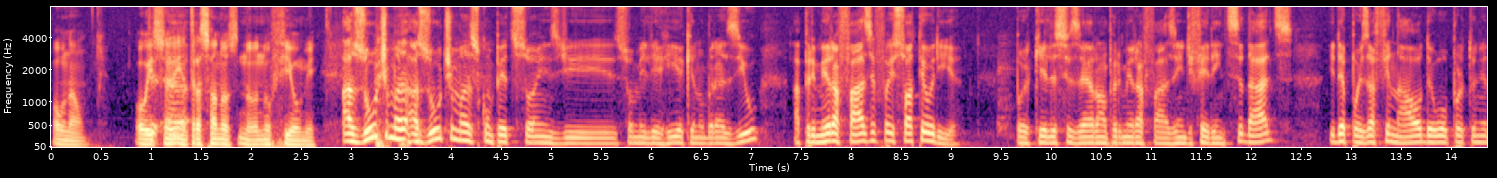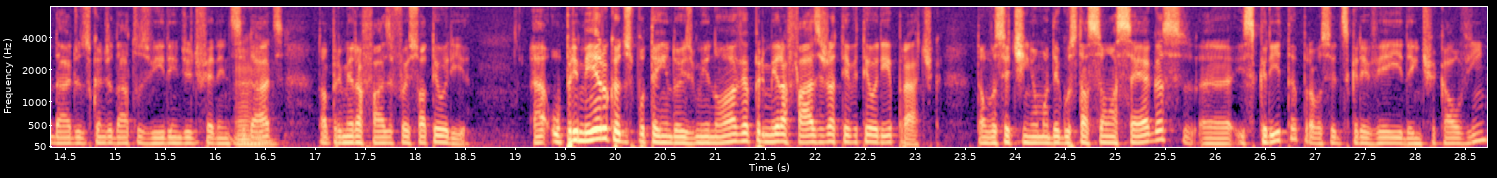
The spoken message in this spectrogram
ou não? Ou isso É, entra só no, no, no filme? As últimas, as últimas competições de sommelieria aqui no Brasil, a primeira fase foi só teoria, porque eles fizeram a primeira fase em diferentes cidades e depois a final deu oportunidade dos candidatos virem de diferentes Uhum. cidades. Então a primeira fase foi só teoria. Ah, o primeiro que eu disputei em 2009, a primeira fase já teve teoria e prática. Então você tinha uma degustação às cegas, eh, escrita, para você descrever e identificar o vinho.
